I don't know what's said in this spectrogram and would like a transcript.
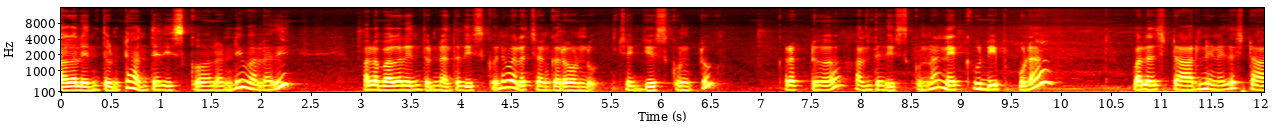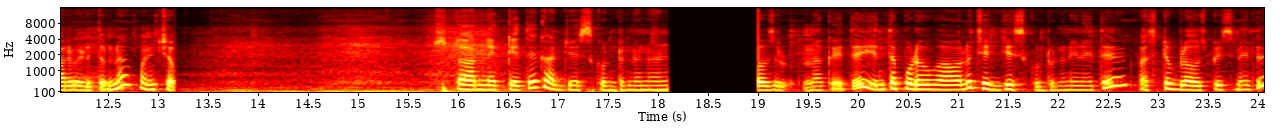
బగలు ఎంత ఉంటే అంతే తీసుకోవాలండి వాళ్ళది. వాళ్ళ బగలు ఎంత ఉంటే అంత తీసుకొని వాళ్ళ చంక రౌండ్ చెక్ చేసుకుంటూ కరెక్ట్గా అంతే తీసుకున్నా నెక్ డీప్ కూడా వాళ్ళ స్టార్ నేనైతే స్టార్ పెడుతున్నా కొంచెం. స్టార్ నెక్ అయితే కట్ చేసుకుంటున్నాను. బ్లౌజులు నాకైతే ఎంత పొడవు కావాలో చెక్ చేసుకుంటున్నాను నేనైతే ఫస్ట్ బ్లౌజ్ పీస్ని అయితే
